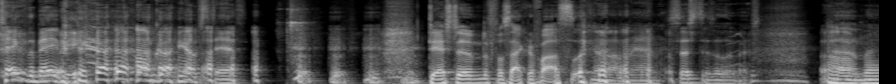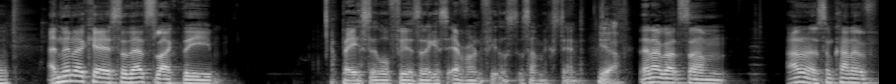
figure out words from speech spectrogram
take the baby. I'm going upstairs. Destined for sacrifice. Oh, man. Sisters are the worst. oh, um, man. And then, okay, so that's like the base level fears that I guess everyone feels to some extent. Yeah. Then I've got some, I don't know, some kind of,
